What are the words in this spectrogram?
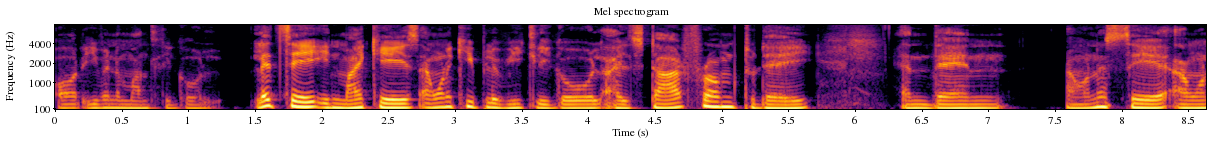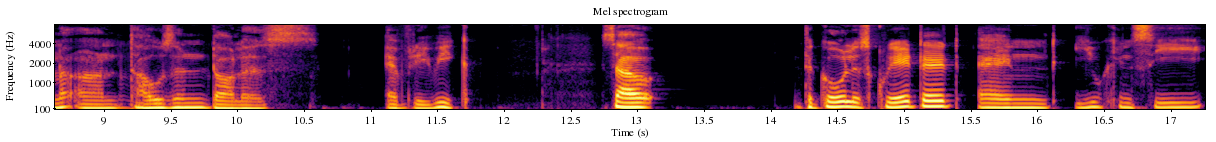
or even a monthly goal. Let's say in my case, I want to keep a weekly goal. I'll start from today and then I want to say I want to earn thousand dollars every week. So the goal is created and you can see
